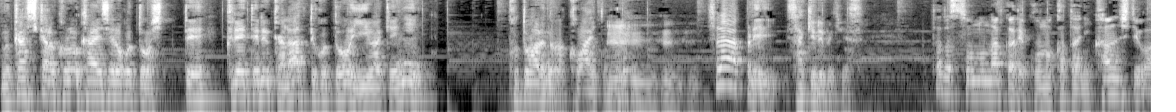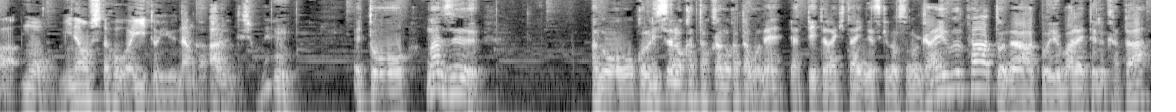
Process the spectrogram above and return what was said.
う、昔からこの会社のことを知ってくれてるからってことを言い訳に、断るのが怖いとかね。それはやっぱり避けるべきです。ただその中でこの方に関してはもう見直した方がいいというなんかあるんでしょうね。うん。えっと、まず、あの、このリスナーの方、他の方もね、やっていただきたいんですけど、その外部パートナーと呼ばれてる方、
